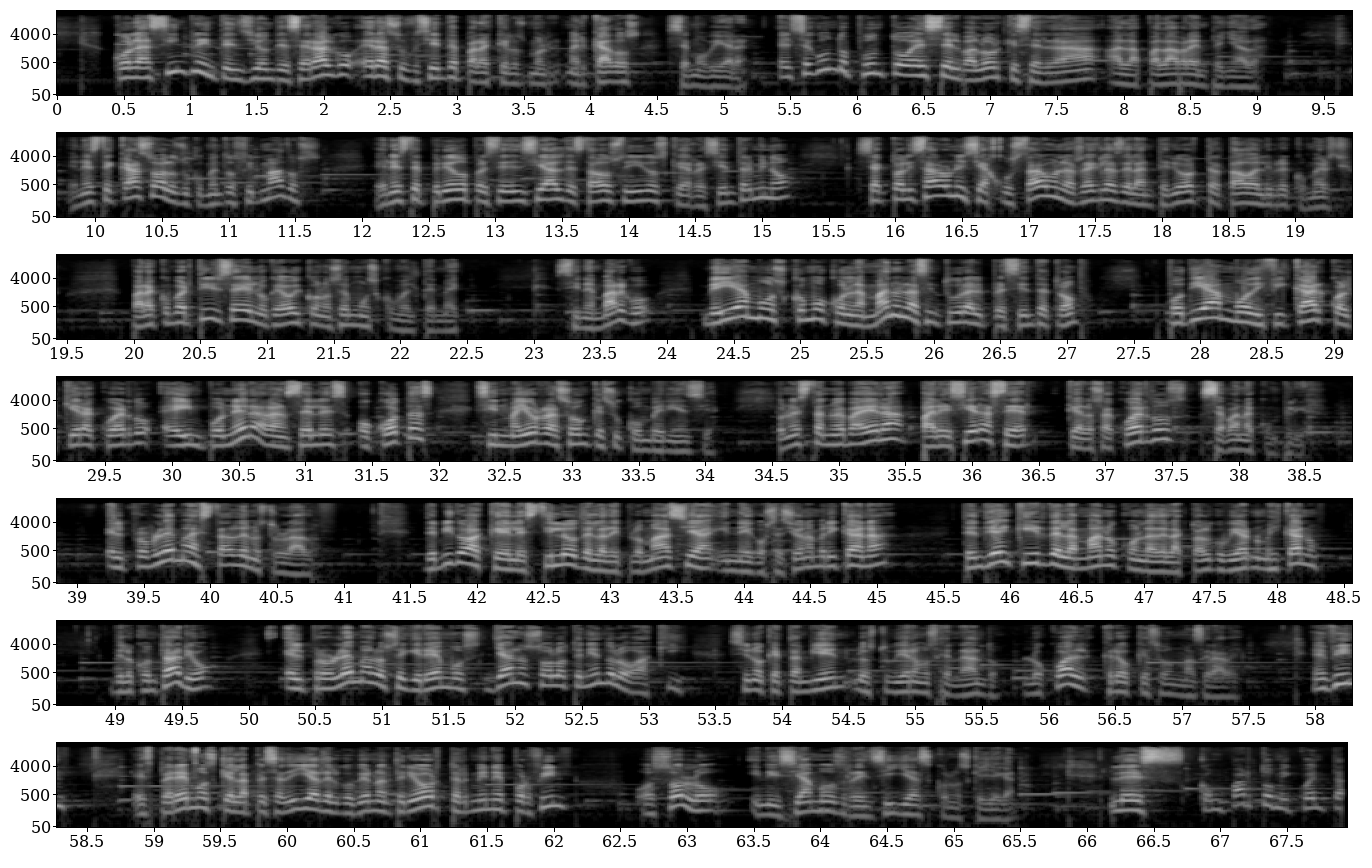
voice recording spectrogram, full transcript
con la simple intención de hacer algo era suficiente para que los mercados se movieran. El segundo punto es el valor que se le da a la palabra empeñada. En este caso a los documentos firmados. En este periodo presidencial de Estados Unidos que recién terminó, se actualizaron y se ajustaron las reglas del anterior Tratado de Libre Comercio, para convertirse en lo que hoy conocemos como el TEMEC. Sin embargo, veíamos cómo con la mano en la cintura el presidente Trump podía modificar cualquier acuerdo e imponer aranceles o cotas sin mayor razón que su conveniencia. Con esta nueva era pareciera ser que los acuerdos se van a cumplir. El problema está de nuestro lado, debido a que el estilo de la diplomacia y negociación americana tendrían que ir de la mano con la del actual gobierno mexicano. De lo contrario, el problema lo seguiremos ya no solo teniéndolo aquí, sino que también lo estuviéramos generando, lo cual creo que es aún más grave. En fin, esperemos que la pesadilla del gobierno anterior termine por fin o solo iniciamos rencillas con los que llegan. Les comparto mi cuenta.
